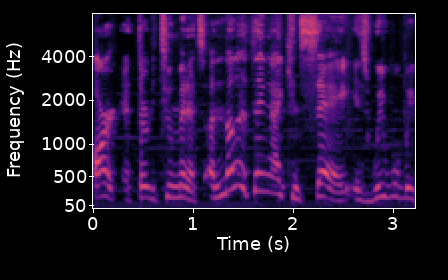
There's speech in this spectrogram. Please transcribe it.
art at 32 minutes. Another thing I can say is we will be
